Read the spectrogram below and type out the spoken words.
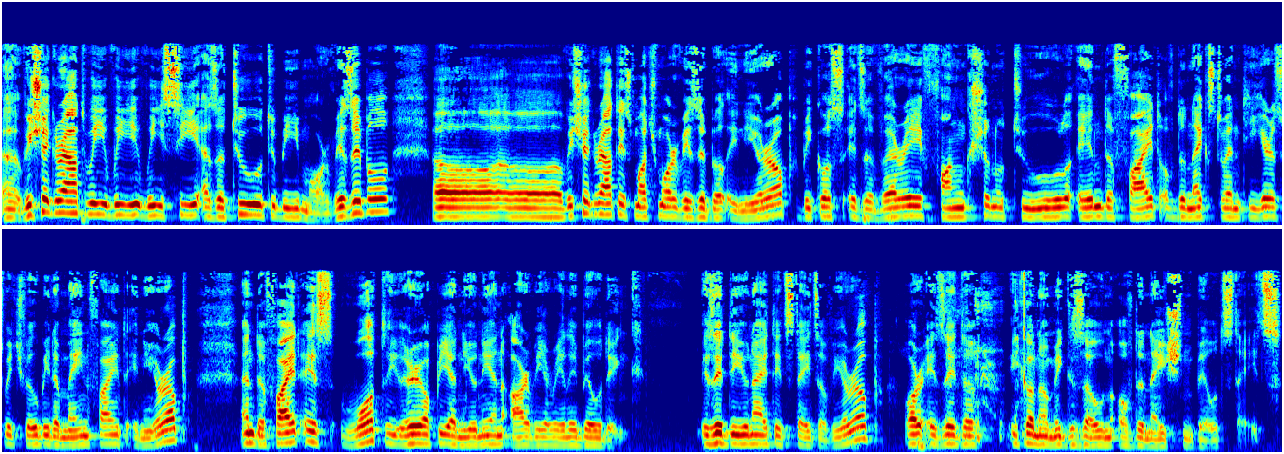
Uh, Visegrad we, see as a tool to be more visible. Uh, Visegrad is much more visible in Europe because it's a very functional tool in the fight of the next 20 years, which will be the main fight in Europe. And the fight is what European Union are we really building? Is it the United States of Europe or is it the economic zone of the nation built states?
